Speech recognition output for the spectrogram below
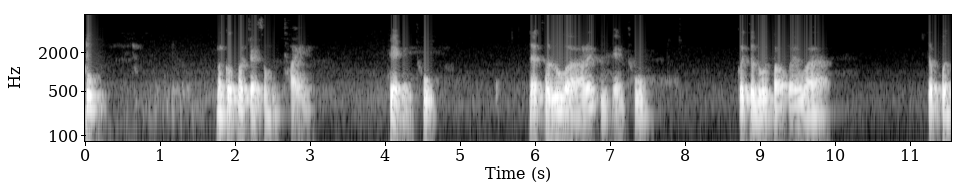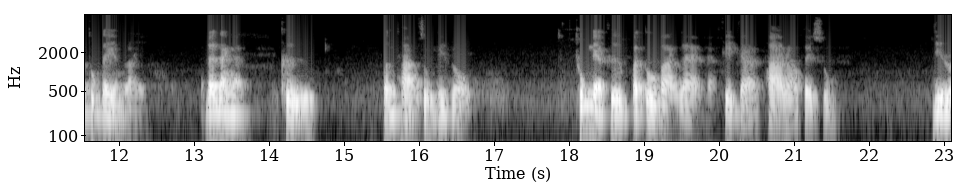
ทุกข์ มันก็เข้าใจสมุทัยเหตุแห่งทุกข์ และถ้ารู้ว่าอะไรคือเห็นทุกข์ ก็จะรู้ต่อไปว่า จะพ้นทุกข์ได้อย่างไร และนั่นอะคือหนทางสู่นิโรธทุกเนี่ยคือประตูบานแรกนะที่จะพาเราไปสู่นิโร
